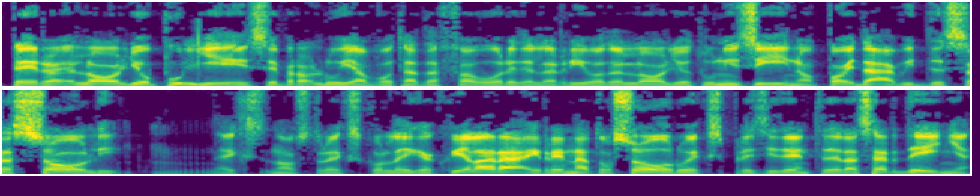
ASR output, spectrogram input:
per l'olio pugliese, però lui ha votato a favore dell'arrivo dell'olio tunisino. Poi David Sassoli, ex, nostro ex collega qui alla RAI, Renato Soru, ex presidente della Sardegna,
